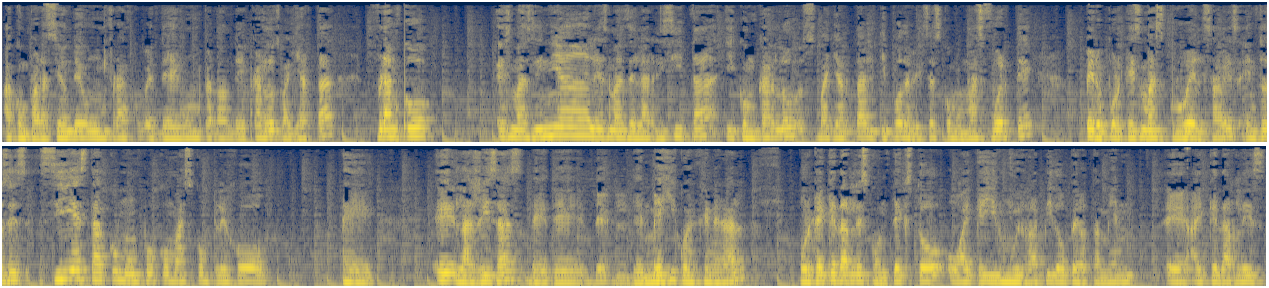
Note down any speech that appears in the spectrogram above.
a comparación de un Franco, de un, perdón, de Carlos Vallarta, Franco es más lineal, es más de la risita y con Carlos Vallarta el tipo de risa es como más fuerte, pero porque es más cruel, ¿sabes? Entonces sí está como un poco más complejo eh, eh, las risas de, de, México en general, porque hay que darles contexto o hay que ir muy rápido, pero también eh, hay que darles,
